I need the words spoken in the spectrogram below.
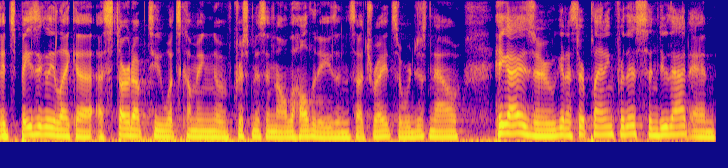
it's basically like a, a startup to what's coming of Christmas and all the holidays and such, right? So we're just now, hey guys, are we gonna start planning for this and do that? And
